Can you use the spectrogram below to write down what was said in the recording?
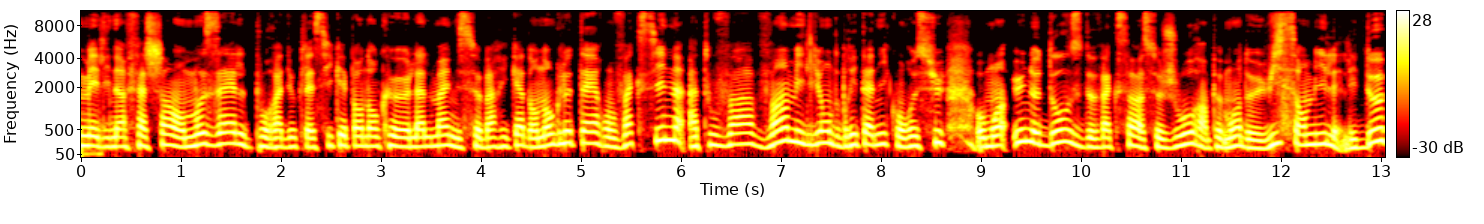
Mélina Fachin en Moselle pour Radio Classique. Et pendant que l'Allemagne se barricade en Angleterre, on vaccine à tout va. 20 millions de Britanniques ont reçu au moins une dose de vaccin à ce jour, un peu moins de 800 000 les deux.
